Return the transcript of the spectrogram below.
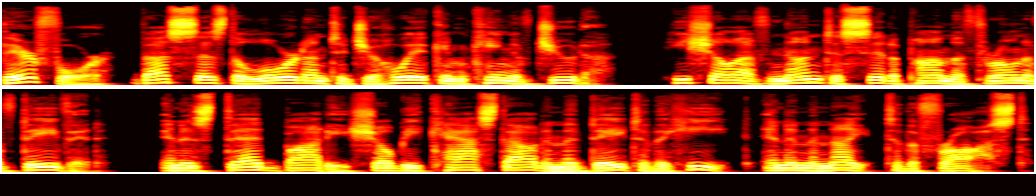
Therefore, thus says the Lord unto Jehoiakim king of Judah, He shall have none to sit upon the throne of David, and his dead body shall be cast out in the day to the heat and in the night to the frost.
